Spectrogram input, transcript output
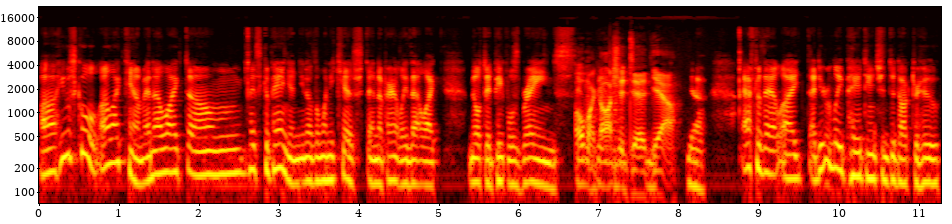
Uh, he was cool. I liked him, and I liked um his companion. You know, the one he kissed, and apparently that like melted people's brains. Oh my gosh, it did. Yeah. Yeah after that, I, I didn't really pay attention to Doctor Who.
